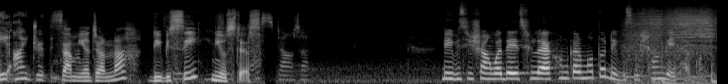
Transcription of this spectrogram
AI driven. সামিয়া জান্নাহ ডিবিসি নিউজ ডেস্ক ডিবিসি সংবাদে এ ছিল এখনকার মতো। ডিবিসির সঙ্গেই থাকুন।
